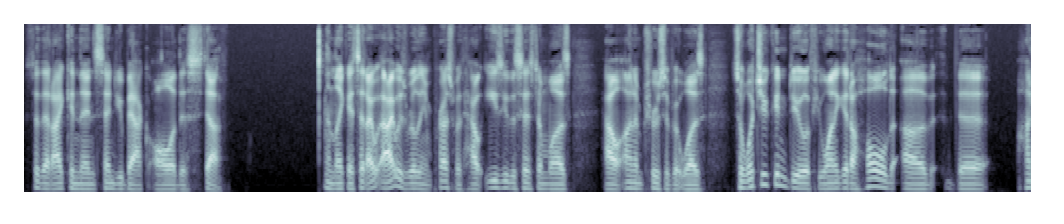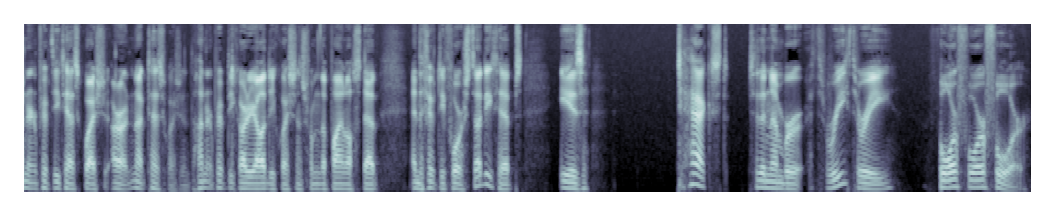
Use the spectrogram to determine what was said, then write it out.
so that I can then send you back all of this stuff. And like I said, I, I, was really impressed with how easy the system was, how unobtrusive it was. So what you can do if you want to get a hold of the 150 test questions, or not test questions, 150 cardiology questions from the final step and the 54 study tips is text to the number 33444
